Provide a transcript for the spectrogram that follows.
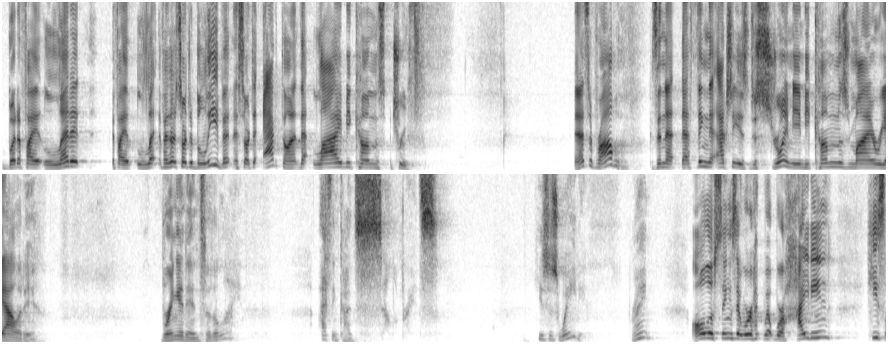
but if I let it, if I, let, if I start to believe it and I start to act on it, that lie becomes truth. And that's a problem. Because then that, that thing that actually is destroying me becomes my reality. bring it into the light. I think God celebrates. He's just waiting, right? All those things that we're, that we're hiding, he's,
